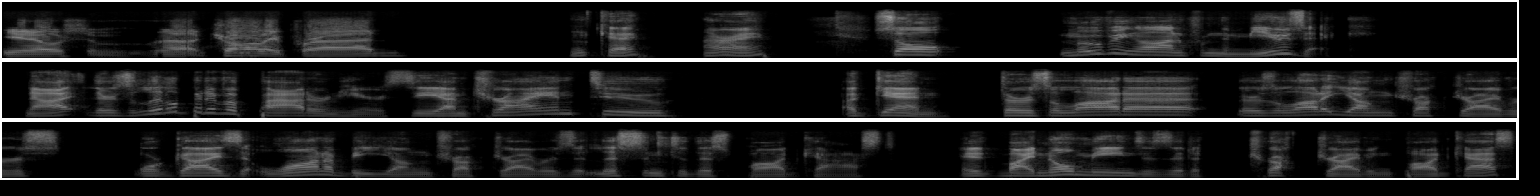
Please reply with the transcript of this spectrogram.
You know, some uh, Charley Pride. Okay. All right. So moving on from the music. Now I, there's a little bit of a pattern here. See, I'm trying to again, there's a lot of there's a lot of young truck drivers or guys that want to be young truck drivers that listen to this podcast. It by no means is it a truck driving podcast.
